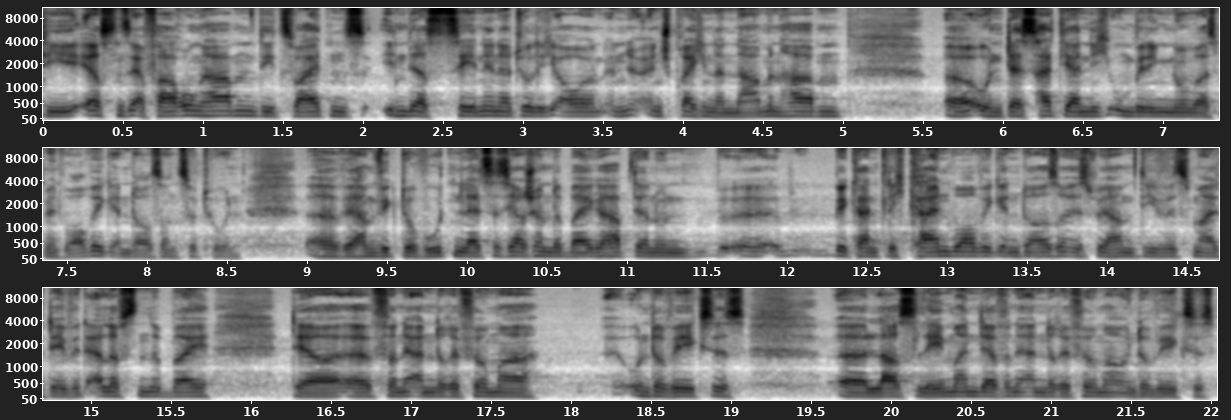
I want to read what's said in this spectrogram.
die erstens Erfahrung haben, die zweitens in der Szene natürlich auch einen entsprechenden Namen haben. Äh, Und das hat ja nicht unbedingt nur was mit Warwick-Endorsern zu tun. Äh, Wir haben Victor Wooten letztes Jahr schon dabei gehabt, der nun äh, bekanntlich kein Warwick-Endorser ist. Wir haben dieses Mal David Ellefson dabei, der für eine andere Firma unterwegs ist. Äh, Lars Lehmann, der für eine andere Firma unterwegs ist.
